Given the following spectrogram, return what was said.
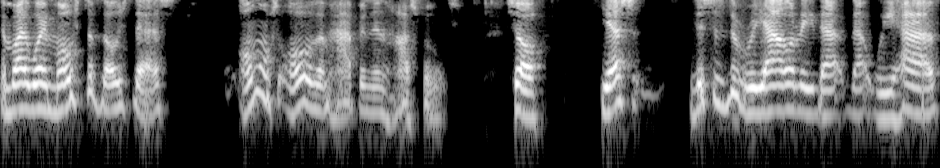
And by the way, most of those deaths, almost all of them happen in hospitals. So, yes, this is the reality that, that we have.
